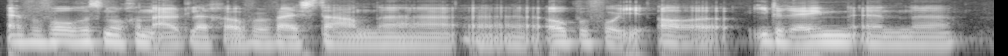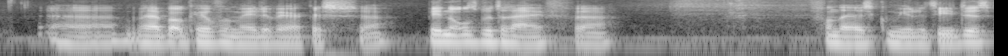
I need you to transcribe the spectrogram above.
En vervolgens nog een uitleg over wij staan open voor iedereen. En we hebben ook heel veel medewerkers binnen ons bedrijf van deze community. Dus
